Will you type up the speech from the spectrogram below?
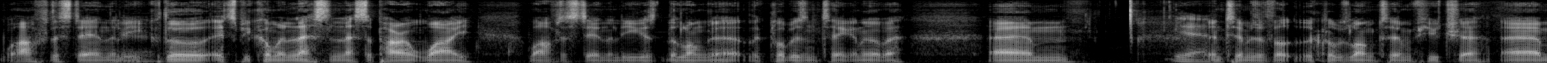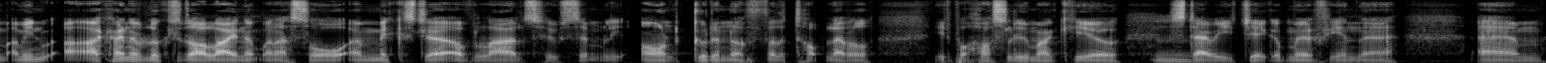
we'll have to stay in the league. Yeah. Though it's becoming less and less apparent why we'll have to stay in the league the longer the club isn't taken over. Um, yeah. In terms of the, the club's long term future, um, I mean, I kind of looked at our lineup when I saw a mixture of lads who simply aren't good enough for the top level. You'd put Joselu Manquillo, mm. Sterry, Jacob Murphy in there. Um,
